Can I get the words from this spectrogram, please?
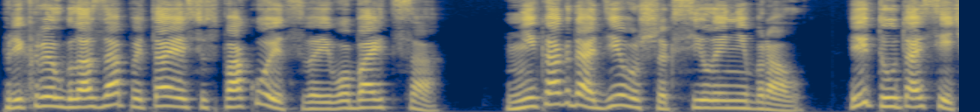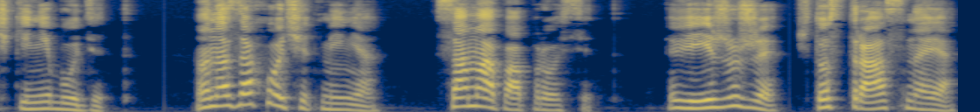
Прикрыл глаза, пытаясь успокоить своего бойца. Никогда девушек силой не брал. И тут осечки не будет. Она захочет меня. Сама попросит. Вижу же, что страстная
